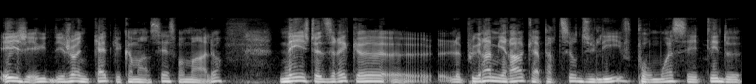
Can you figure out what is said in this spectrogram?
Et j'ai eu déjà une quête qui a commencé à ce moment-là. Mais je te dirais que euh, le plus grand miracle à partir du livre, pour moi, c'était de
